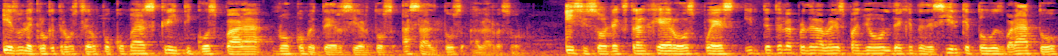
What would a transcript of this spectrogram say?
Y es donde creo que tenemos que ser un poco más críticos para no cometer ciertos asaltos a la razón. Y si son extranjeros, pues intenten aprender a hablar español, dejen de decir que todo es barato,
